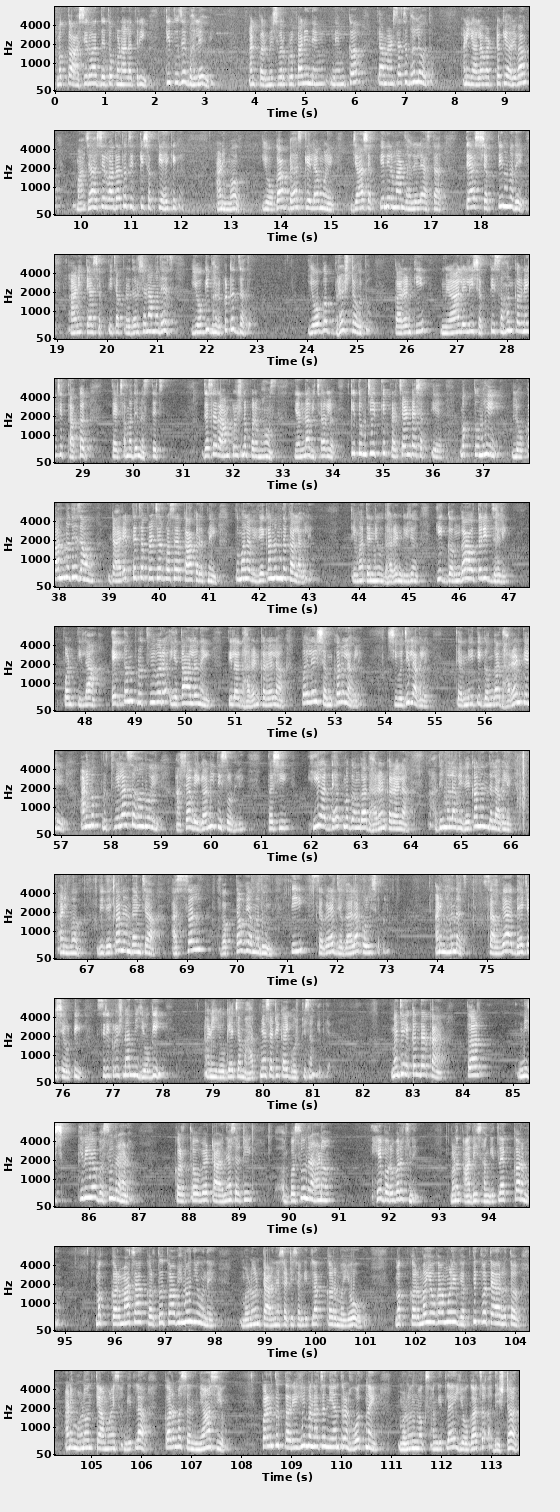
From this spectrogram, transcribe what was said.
मग तो आशीर्वाद देतो कोणाला तरी की तुझे भले होईल. आणि परमेश्वर कृपाने नेम नेमकं त्या माणसाचं भलं होतं. आणि याला वाटतं की अरे वा माझ्या आशीर्वादातच इतकी शक्ती आहे की काय? आणि मग योगाभ्यास केल्यामुळे ज्या शक्ती निर्माण झालेल्या असतात त्या शक्तींमध्ये आणि त्या शक्तीच्या प्रदर्शनामध्येच योगी भरकटत जातो. योग भ्रष्ट होतो कारण की मिळालेली शक्ती सहन करण्याची ताकद त्याच्यामध्ये नसतेच. जसं रामकृष्ण परमहंस यांना विचारलं की तुमची इतकी प्रचंड शक्ती आहे मग तुम्ही लोकांमध्ये जाऊन डायरेक्ट त्याचा प्रचार प्रसार का करत नाही? तुम्हाला विवेकानंद का लागले? तेव्हा त्यांनी उदाहरण दिलं की गंगा अवतरित झाली पण तिला एकदम पृथ्वीवर येता आलं नाही. तिला धारण करायला पहिले शंकर लागले शिवजी लागले. त्यांनी ती गंगा धारण केली आणि मग पृथ्वीला सहन होईल अशा वेगाने ती सोडली. तशी ही अध्यात्म गंगा धारण करायला आधी मला विवेकानंद लागले आणि मग विवेकानंदांच्या अस्सल वक्तव्यामधून ती सगळ्या जगाला कळू शकली. आणि म्हणूनच सहाव्या अध्यायाच्या शेवटी श्रीकृष्णांनी योगी आणि योग्याच्या महात्म्यासाठी काही गोष्टी सांगितल्या. म्हणजे एकंदर काय? तर निष्क्रिय बसून राहणं. कर्तव्य टाळण्यासाठी बसून राहणं हे बरोबरच नाही. म्हणून आधी सांगितलं आहे कर्म. मग कर्माचा कर्तृत्वाभिमान येऊ नये. म्हणून टाळण्यासाठी सांगितला कर्मयोग. मग कर्मयोगामुळे व्यक्तित्व तयार होतं आणि म्हणून त्यामुळे सांगितला कर्मसन्यास योग परंतु तरीही मनाचं नियंत्रण होत नाही. म्हणून मग सांगितलं आहे योगाचं अधिष्ठान.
